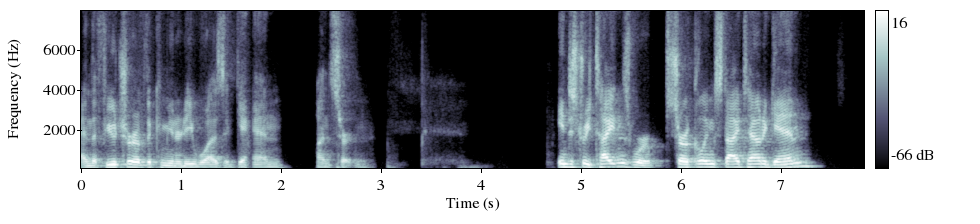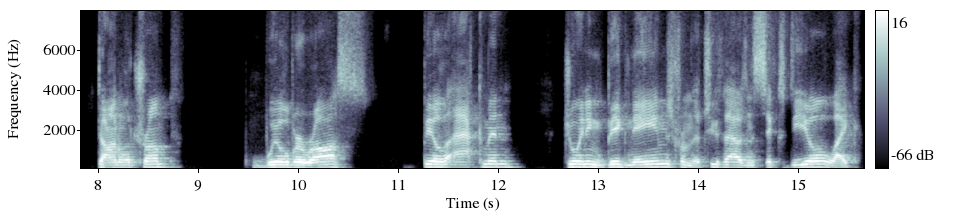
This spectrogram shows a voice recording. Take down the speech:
And the future of the community was again uncertain. Industry titans were circling Stuytown again. Donald Trump, Wilbur Ross, Bill Ackman, joining big names from the 2006 deal like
